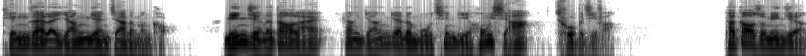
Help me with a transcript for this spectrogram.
停在了杨艳家的门口。民警的到来让杨艳的母亲李红霞猝不及防。她告诉民警，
